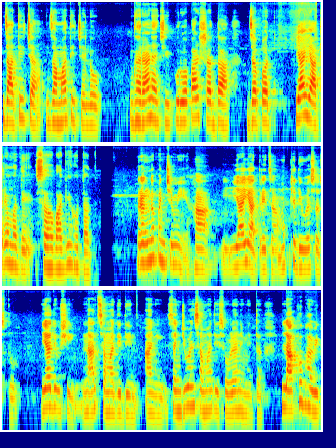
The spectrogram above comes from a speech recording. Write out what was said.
जातीच्या जमातीचे लोक घराण्याची पूर्वापार श्रद्धा जपत या यात्रेमध्ये सहभागी होतात. रंगपंचमी हा या यात्रेचा मुख्य दिवस असतो. या दिवशी नाथ समाधी दिन आणि संजीवन समाधी सोहळ्यानिमित्त लाखो भाविक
